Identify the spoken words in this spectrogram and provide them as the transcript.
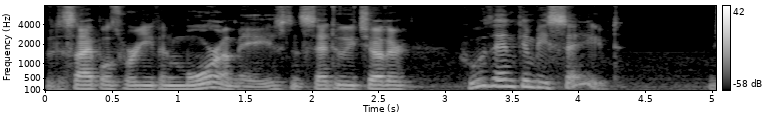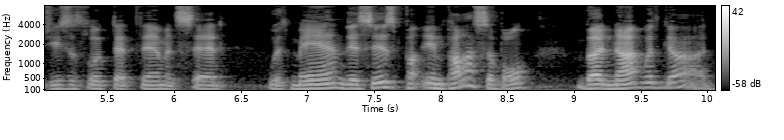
The disciples were even more amazed and said to each other, Who then can be saved? Jesus looked at them and said, With man this is impossible, but not with God.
